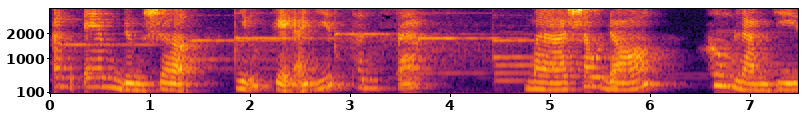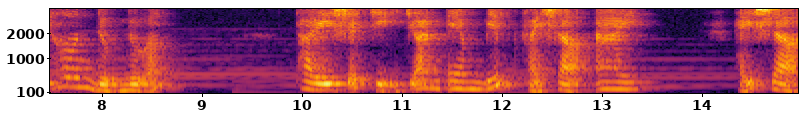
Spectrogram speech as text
Anh em đừng sợ những kẻ giết thân xác, mà sau đó không làm gì hơn được nữa. Thầy sẽ chỉ cho anh em biết phải sợ ai. Hãy sợ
